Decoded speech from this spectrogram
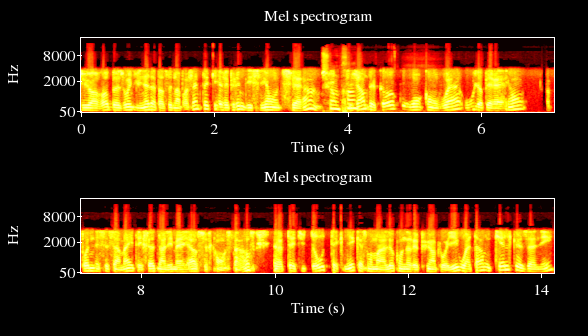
tu auras besoin de lunettes à partir de l'an prochain, peut-être qu'il aurait pris une décision différente. Je comprends. Ce genre de cas qu'on voit où l'opération n'a pas nécessairement été faite dans les meilleures circonstances. Il y aurait peut-être eu d'autres techniques à ce moment-là qu'on aurait pu employer ou attendre quelques années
